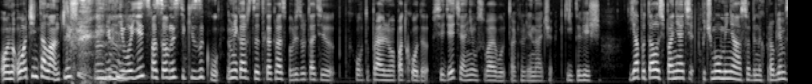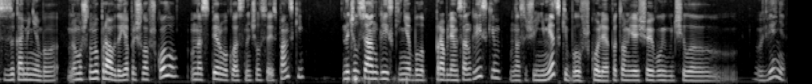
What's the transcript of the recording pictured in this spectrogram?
Он очень талантлив, и у него есть способности к языку. Но мне кажется, это как раз в результате какого-то правильного подхода. Все дети, они усваивают так или иначе какие-то вещи. Я пыталась понять, почему у меня особенных проблем с языками не было. Потому что, ну, правда, я пришла в школу, у нас с первого класса начался испанский, Начался английский, не было проблем с английским. У нас еще и немецкий был в школе, а потом я еще его учила в Вене.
